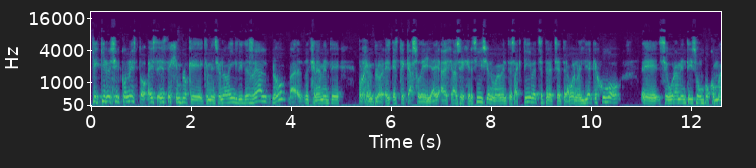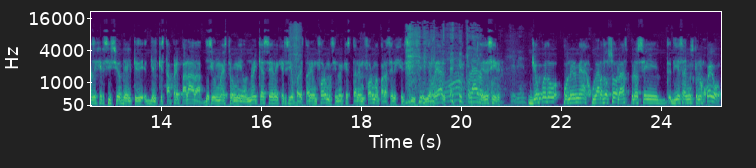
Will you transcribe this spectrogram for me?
¿Qué quiero decir con esto? Es, este ejemplo que, que mencionaba Ingrid es real, ¿no? Ah, generalmente por ejemplo, e, este caso de ella, eh, hace ejercicio, normalmente es activa, etcétera, etcétera. Bueno, el día que jugó, eh, seguramente hizo un poco más de ejercicio del que, del que está preparada. Decía un maestro mío, no hay que hacer ejercicio para estar en forma, sino hay que estar en forma para hacer ejercicio. Y es real. Oh, claro. Es decir, yo puedo ponerme a jugar dos horas, pero hace 10 años que no juego.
